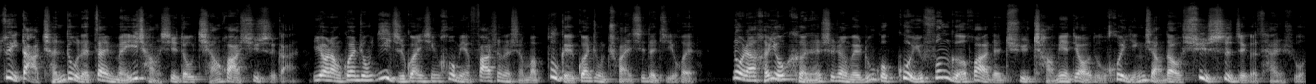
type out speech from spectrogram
最大程度的在每一场戏都强化叙事感，要让观众一直关心后面发生了什么，不给观众喘息的机会。诺兰很有可能是认为，如果过于风格化的去场面调度，会影响到叙事这个参数。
